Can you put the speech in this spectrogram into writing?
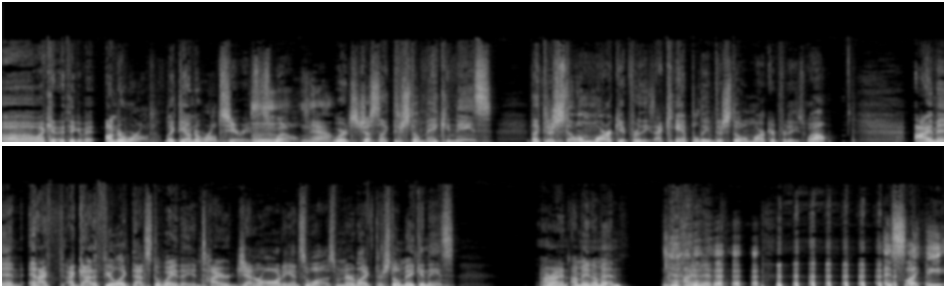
Oh, I can't think of it. Underworld, like the Underworld series as Mm, well. yeah. where it's just like they're still making these. Like there's still a market for these. I can't believe there's still a market for these. Well, I'm in, and I I got to feel like that's the way the entire general audience was when they're like they're still making these. All right, I mean I'm in. I'm in. it's like the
